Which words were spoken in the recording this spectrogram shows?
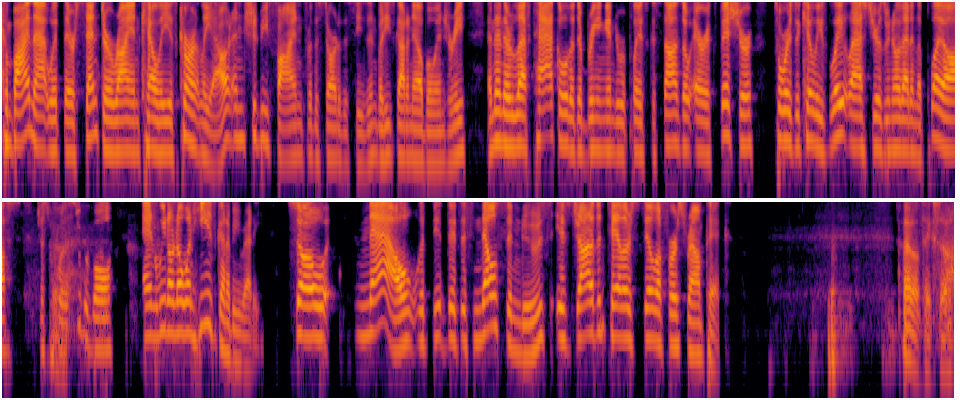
combine that with their center, Ryan Kelly, is currently out and should be fine for the start of the season, but he's got an elbow injury. And then their left tackle that they're bringing in to replace Castonzo, Eric Fisher, tore his Achilles late last year, as we know that in the playoffs just before the Super Bowl. And we don't know when he's going to be ready. So now, with the, the- this Nelson news, is Jonathan Taylor still a first round pick? I don't think so.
